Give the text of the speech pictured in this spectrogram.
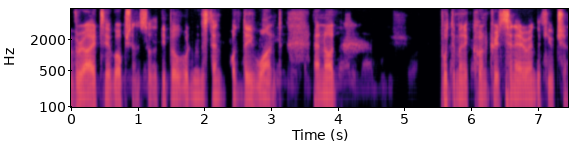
variety of options so that people would understand what they want and not put them in a concrete scenario in the future.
